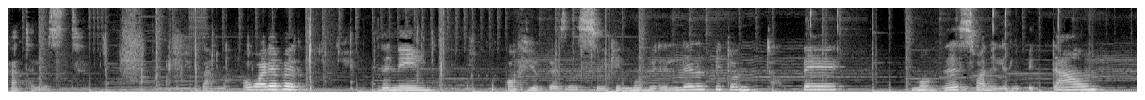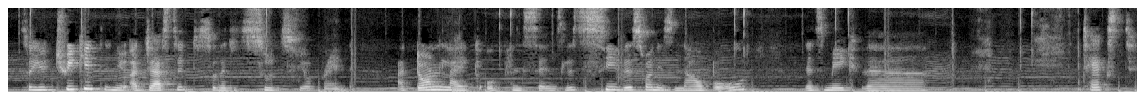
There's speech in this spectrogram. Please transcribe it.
Catalyst or whatever the name of your business. So you can move it a little bit on top there move this one a little bit down. So you tweak it and you adjust it so that it suits your brand. I don't like open sans let's see this one is now bold. Let's make the text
